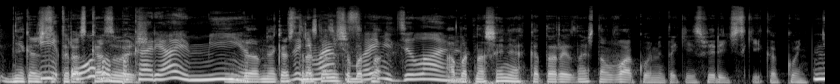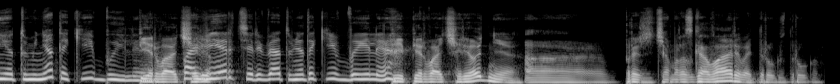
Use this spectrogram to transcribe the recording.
Мне кажется, и ты оба рассказываешь... покоряем мир, Да, мне кажется, ты рассказываешь об, отно- своими делами. об отношениях, которые, знаешь, там в вакууме такие сферические, как конь. Нет, у меня такие были. Первоочеред- Поверьте, ребята, у меня такие были. Пе- Первоочереднее, а, прежде чем разговаривать друг с другом,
